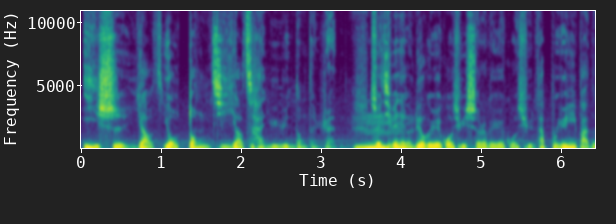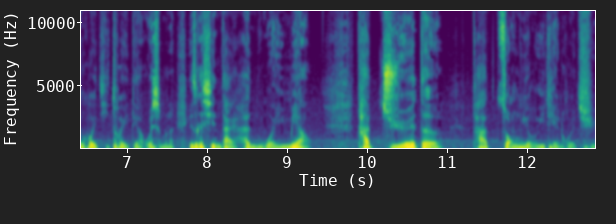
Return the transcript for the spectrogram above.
意识要有动机要参与运动的人。嗯、所以，即便那个六个月过去，十二个月过去了，他不愿意把那个会籍退掉。为什么呢？因为这个心态很微妙。他觉得。他总有一天会去，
